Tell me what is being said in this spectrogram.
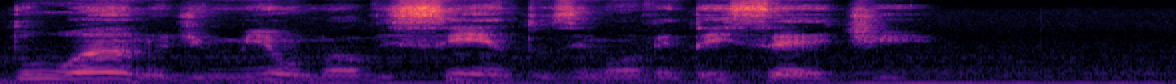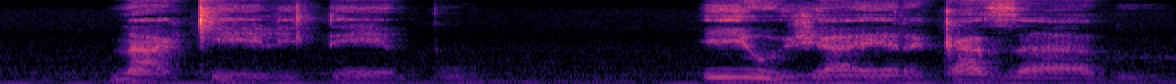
do ano de 1997. Naquele tempo, eu já era casado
